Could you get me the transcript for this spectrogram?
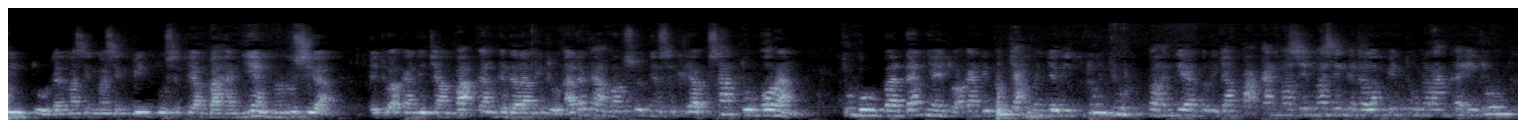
pintu dan masing-masing pintu setiap bahagian manusia itu akan dicampakkan ke dalam itu. Adakah maksudnya setiap satu orang tubuh badannya itu akan dipecah menjadi tujuh bagian dicampakkan masing-masing ke dalam pintu neraka itu?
